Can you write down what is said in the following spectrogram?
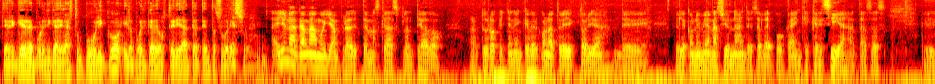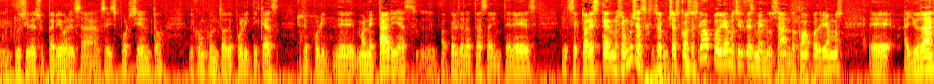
te requiere de política de gasto público y la política de austeridad te atenta sobre eso. Hay una gama muy amplia de temas que has planteado, Arturo, que tienen que ver con la trayectoria de, la economía nacional desde la época en que crecía a tasas eh, inclusive superiores al 6%, el conjunto de políticas de, monetarias, el papel de la tasa de interés, el sector externo, son muchas, son muchas cosas. ¿Cómo podríamos ir desmenuzando? ¿Cómo podríamos eh, ayudar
